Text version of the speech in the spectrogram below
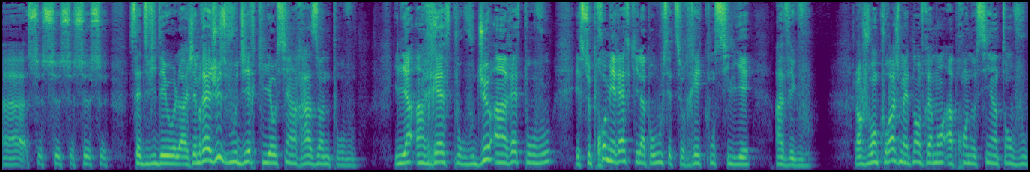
euh, cette vidéo-là. J'aimerais juste vous dire qu'il y a aussi un rason pour vous. Il y a un rêve pour vous. Dieu a un rêve pour vous. Et ce premier rêve qu'il a pour vous, c'est de se réconcilier avec vous. Alors je vous encourage maintenant vraiment à prendre aussi un temps, vous,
